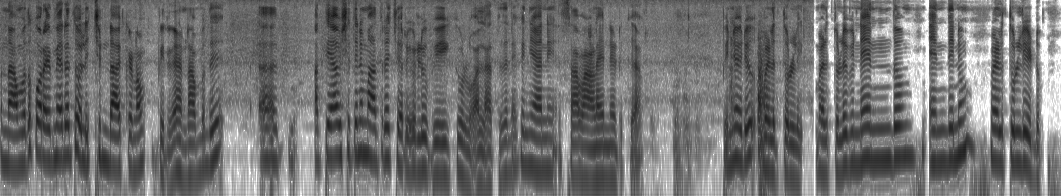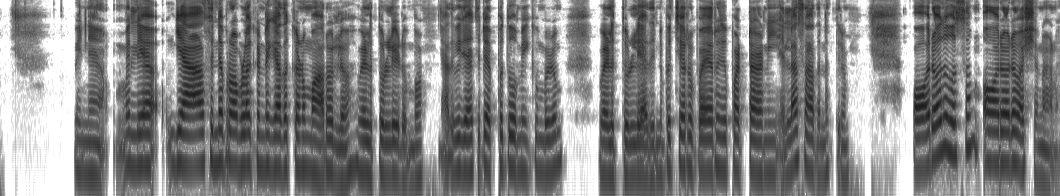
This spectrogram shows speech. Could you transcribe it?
ഒന്നാമത് കുറേ നേരം തൊലിച്ചുണ്ടാക്കണം. പിന്നെ രണ്ടാമത് അത്യാവശ്യത്തിന് മാത്രമേ ചെറിയുള്ളി ഉപയോഗിക്കുകയുള്ളൂ അല്ലാത്തതിനൊക്കെ ഞാൻ സവാള തന്നെ എടുക്കുക. പിന്നെ ഒരു വെളുത്തുള്ളി. വെളുത്തുള്ളി പിന്നെ എന്തും എന്തിനും വെളുത്തുള്ളി ഇടും. പിന്നെ വലിയ ഗ്യാസിന്റെ പ്രോബ്ലമൊക്കെ ഉണ്ടെങ്കിൽ അതൊക്കെയാണ് മാറുമല്ലോ വെളുത്തുള്ളി ഇടുമ്പോൾ. അത് വിചാരിച്ചിട്ട് എപ്പോൾ തോന്നിക്കുമ്പോഴും വെളുത്തുള്ളി അതിനിപ്പോൾ ചെറുപയർ പട്ടാണി എല്ലാ സാധനത്തിനും ഓരോ ദിവസം ഓരോരോ ഭക്ഷണമാണ്.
